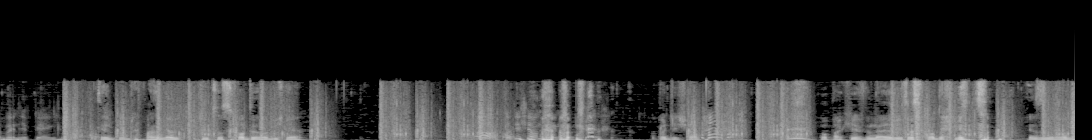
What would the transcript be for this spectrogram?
To będzie piękne. Ty, bo Japan miał tu co schody robić, nie? O, o dziesiątej, no. O dziesiątej. Chłopak się wynaleźli ze schodów nie, nie zrobi.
